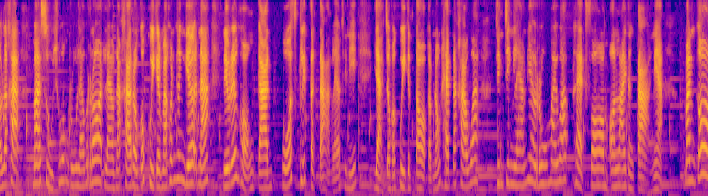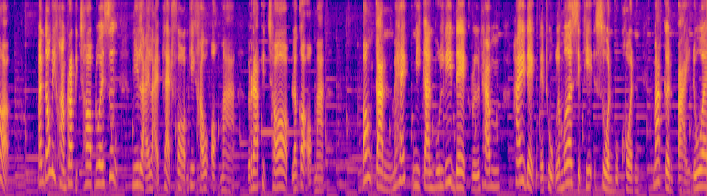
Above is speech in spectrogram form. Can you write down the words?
เอาละค่ะ มาสู่ช่วงรู้แล้วรอดแล้วนะคะ เราก็คุยกันมาค่อนข้างเยอะนะ ในเรื่องของการโพสต์คลิปต่างๆ แล้วทีนี้อยากจะมาคุยกันต่อกับน้องแท็กนะคะว่าจริง ๆ แล้วเนี่ยรู้ไหมว่าแพลตฟอร์มออนไลน์ต่าง ๆ เนี่ยมันก็มันต้องมีความรับผิดชอบด้วย ซึ่งมีหลาย ๆ แพลตฟอร์มที่เขาออกมารับผิดชอบ แล้วก็ออกมาป้องกันไม่ให้มีการบูลลี่เด็กหรือทำให้เด็กเนี่ยถูกละเมิดสิทธิส่วนบุคคลมากเกินไปด้วย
